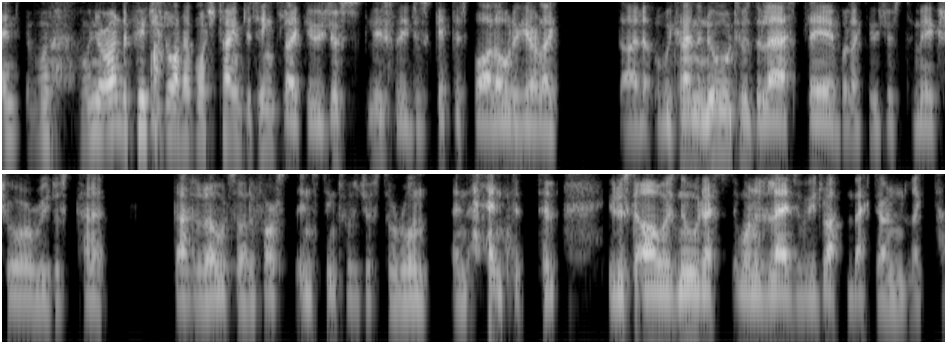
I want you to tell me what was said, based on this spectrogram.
and when you're on the pitch, you don't have much time to think. Like it was just literally just get this ball out of here. Like we kind of knew it was the last play, but like it was just to make sure we just kind of got it out. So the first instinct was just to run, and and to, to, you just always knew that one of the lads would be dropping back there, and like I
